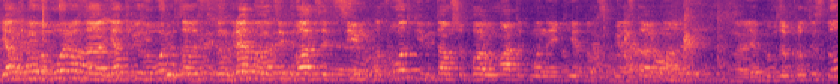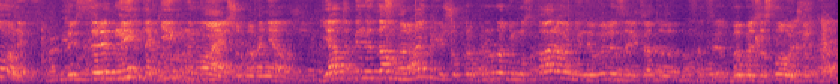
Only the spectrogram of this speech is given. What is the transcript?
Я тобі говорю за я тобі говорю за ось конкретно ці 27 отводків і там ще пару маток в мене, які я там собі оставив на е, якби вже протестованих. Тобто серед них таких немає, щоб ганяли. Я тобі не дам гарантію, що при природньому спарюванні не вилізе яка то вибач за слово чорта.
